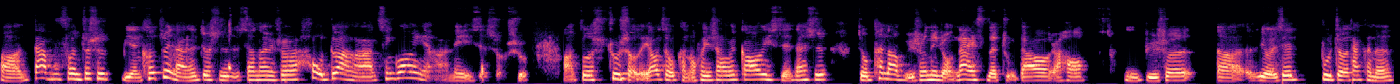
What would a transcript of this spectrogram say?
呃，大部分就是眼科最难的就是相当于说后段啊、青光眼啊那一些手术啊，做助手的要求可能会稍微高一些，但是就碰到比如说那种 nice 的主刀，然后你比如说呃有一些步骤他可能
